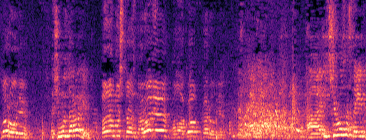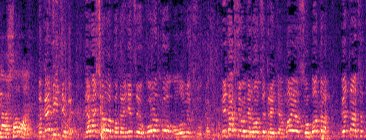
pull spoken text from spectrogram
здоровья. Почему здоровье? Потому что здоровье, молоко, коровье. А, из чего состоит наш салат? Погодите вы, для начала по традиции коротко о лунных сутках. Итак, сегодня 23 мая, суббота, 15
